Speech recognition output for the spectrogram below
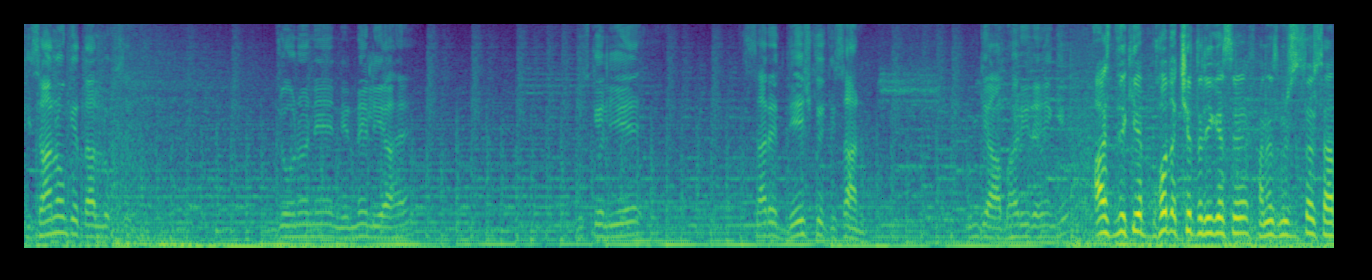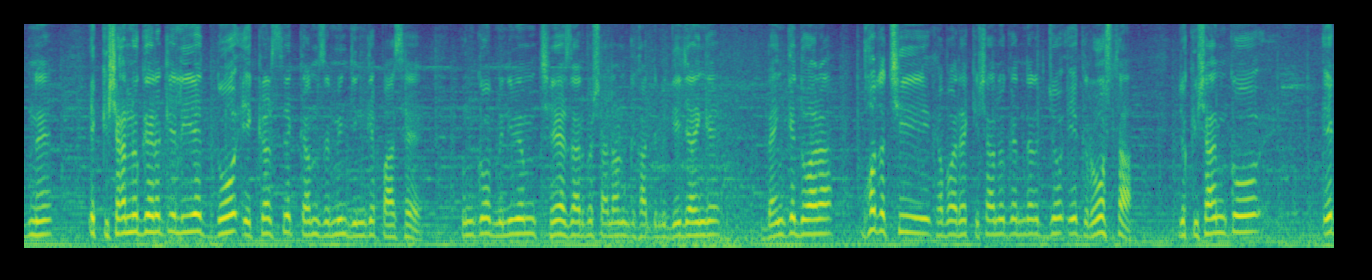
किसानों के ताल्लुक से जो उन्होंने निर्णय लिया है, उसके लिए सारे देश के किसान उनके आभारी रहेंगे। आज देखिए, बहुत अच्छे तरीके से फाइनेंस मिनिस्टर साहब ने एक किसानों के लिए दो एकड़ से कम ज़मीन जिनके पास है, उनको मिनिमम छः हज़ार रुपये सालाना उनके खाते में दिए जाएँगे। बैंक के द्वारा बहुत अच्छी खबर है किसानों के अंदर जो एक रोष था, जो किसान को एक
